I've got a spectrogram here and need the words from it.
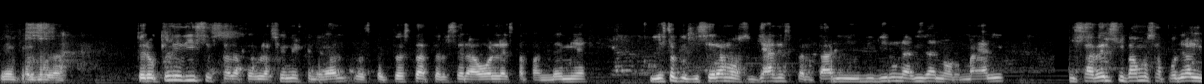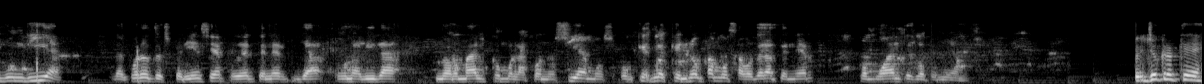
la enfermedad. Pero ¿qué le dices a la población en general respecto a esta tercera ola, esta pandemia? Y esto que quisiéramos ya despertar y vivir una vida normal y saber si vamos a poder algún día, de acuerdo a tu experiencia, poder tener ya una vida normal como la conocíamos o qué es lo que no vamos a volver a tener como antes lo teníamos? Pues yo creo que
